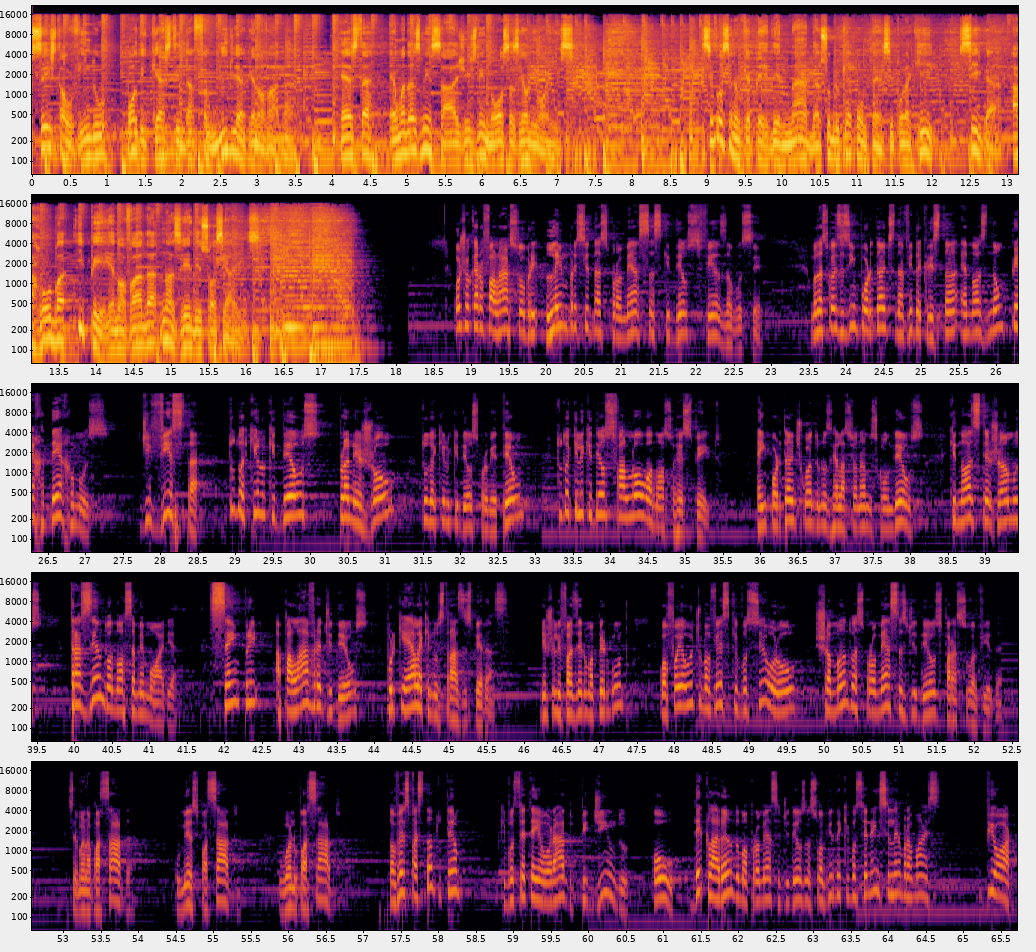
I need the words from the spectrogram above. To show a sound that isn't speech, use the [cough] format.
Você está ouvindo o podcast da Família Renovada. Esta é uma das mensagens de nossas reuniões. Se você não quer perder nada sobre o que acontece por aqui, siga @iprenovada nas redes sociais. Hoje eu quero falar sobre lembre-se das promessas que Deus fez a você. Uma das coisas importantes na vida cristã é nós não perdermos de vista tudo aquilo que Deus planejou, tudo aquilo que Deus prometeu, tudo aquilo que Deus falou a nosso respeito. É importante quando nos relacionamos com Deus que nós estejamos trazendo à nossa memória sempre a palavra de Deus, porque é ela que nos traz esperança. Deixa eu lhe fazer uma pergunta. Qual foi a última vez que você orou chamando as promessas de Deus para a sua vida? Semana passada? O mês passado? O ano passado? Talvez faz tanto tempo que você tenha orado pedindo ou declarando uma promessa de Deus na sua vida que você nem se lembra mais. E pior,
